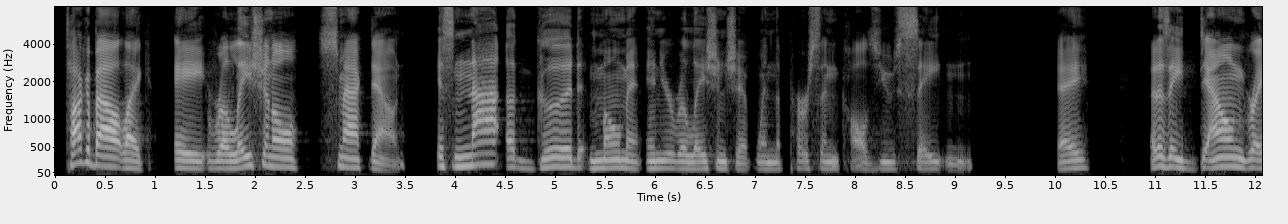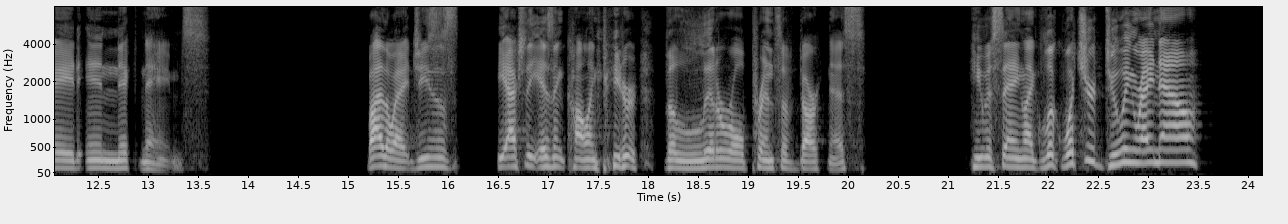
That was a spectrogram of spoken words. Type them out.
Talk about like a relational smackdown. It's not a good moment in your relationship when the person calls you Satan. Okay? That is a downgrade in nicknames. By the way, Jesus, he actually isn't calling Peter the literal prince of darkness. He was saying, like, look, what you're doing right now,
